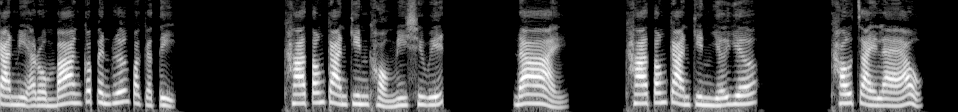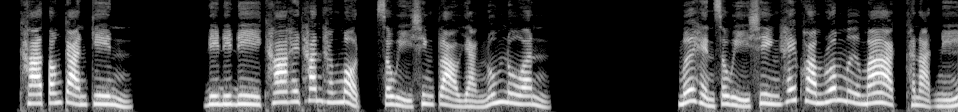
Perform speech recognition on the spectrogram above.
การมีอารมณ์บ้างก็เป็นเรื่องปกติ ข้าต้องการกินของมีชีวิต ได้ ข้าต้องการกินเยอะๆ เข้าใจแล้ว ข้าต้องการกิน ดีๆๆข้าให้ท่านทั้งหมด สวีชิงกล่าวอย่างนุ่มนวล เมื่อเห็นสวีชิงให้ความร่วมมือมาก ขนาดนี้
